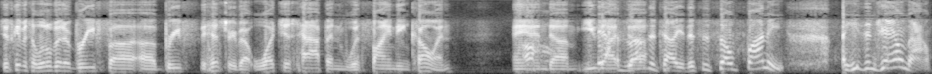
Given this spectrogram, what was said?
just give us a little bit of brief, uh, uh, brief history about what just happened with finding Cohen. And um, you yeah, got, I'd love uh, to tell you. This is so funny. He's in jail now.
